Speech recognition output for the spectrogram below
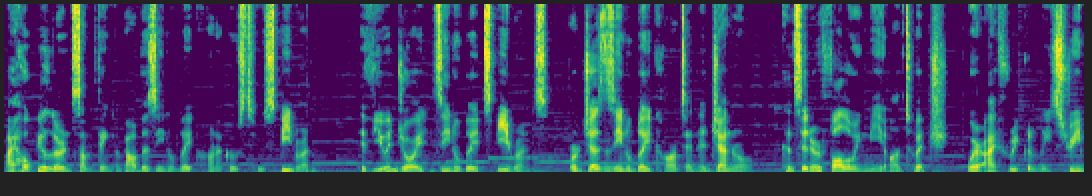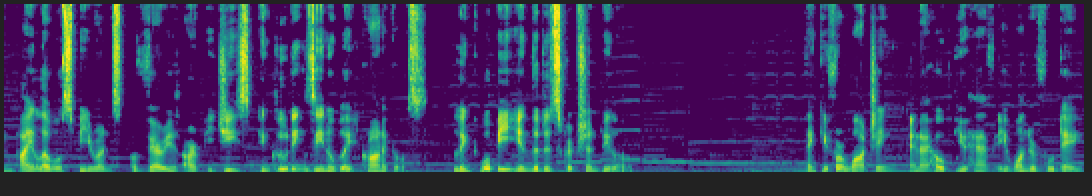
I hope you learned something about the Xenoblade Chronicles 2 speedrun. If you enjoy Xenoblade speedruns, or just Xenoblade content in general, consider following me on Twitch, where I frequently stream high-level speedruns of various RPGs, including Xenoblade Chronicles. Link will be in the description below. Thank you for watching, and I hope you have a wonderful day.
